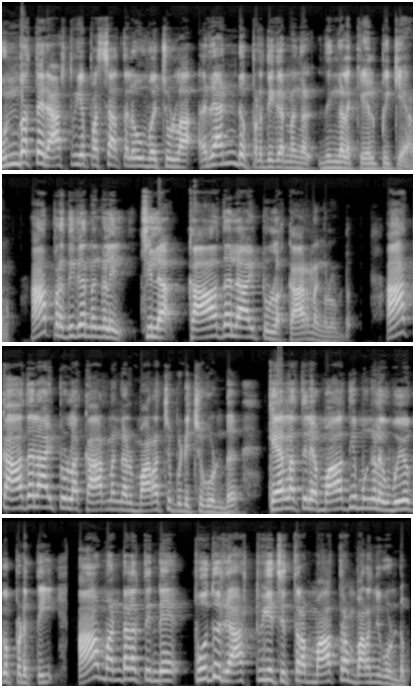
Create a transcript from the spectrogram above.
മുൻപത്തെ രാഷ്ട്രീയ പശ്ചാത്തലവും വെച്ചുള്ള രണ്ട് പ്രതികരണങ്ങൾ നിങ്ങളെ കേൾപ്പിക്കുകയാണ്. ആ പ്രതികരണങ്ങളിൽ ചില കാതലായിട്ടുള്ള കാരണങ്ങളുണ്ട്. ആ കാതലായിട്ടുള്ള കാരണങ്ങൾ മറച്ചു പിടിച്ചുകൊണ്ട് കേരളത്തിലെ മാധ്യമങ്ങളെ ഉപയോഗപ്പെടുത്തി ആ മണ്ഡലത്തിന്റെ പൊതു രാഷ്ട്രീയ ചിത്രം മാത്രം പറഞ്ഞുകൊണ്ടും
